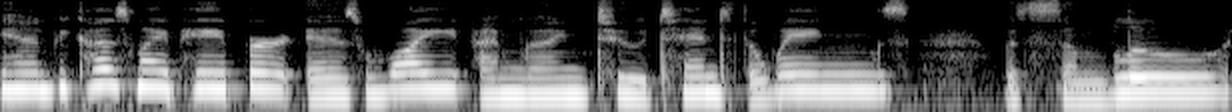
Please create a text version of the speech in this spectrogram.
And because my paper is white, I'm going to tint the wings with some blue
